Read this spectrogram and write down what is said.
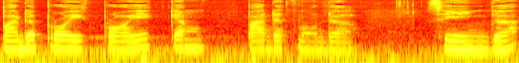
pada proyek-proyek yang padat modal, sehingga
